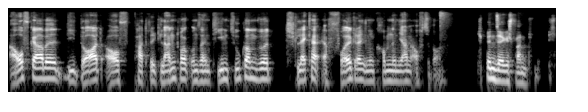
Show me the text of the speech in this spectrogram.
Aufgabe, die dort auf Patrick Landrock und sein Team zukommen wird, Schlecker erfolgreich in den kommenden Jahren aufzubauen. Ich bin sehr gespannt. Ich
